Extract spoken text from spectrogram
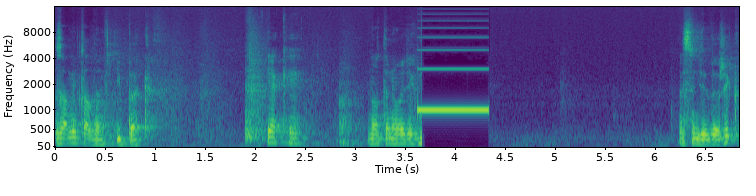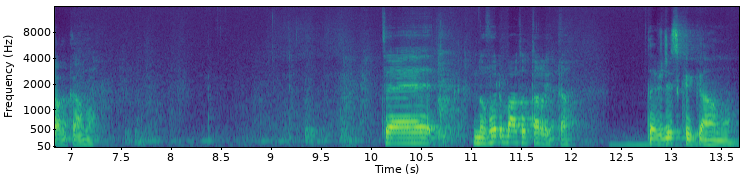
Zamítal ten vtípek. Jaký? No ten o těch Já jsem ti to říkal, kámo. To je novodobá totalita. To je vždycky, kámo.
